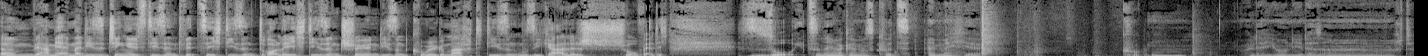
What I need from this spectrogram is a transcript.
Ähm, wir haben ja immer diese Jingles, die sind witzig, die sind drollig, die sind schön, die sind cool gemacht, die sind musikalisch showfertig. So, jetzt nehmen wir ganz kurz einmal hier gucken, weil der Joni das macht.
